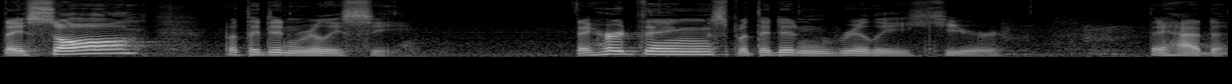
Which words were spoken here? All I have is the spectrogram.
They saw, but they didn't really see. They heard things, but they didn't really hear. They had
